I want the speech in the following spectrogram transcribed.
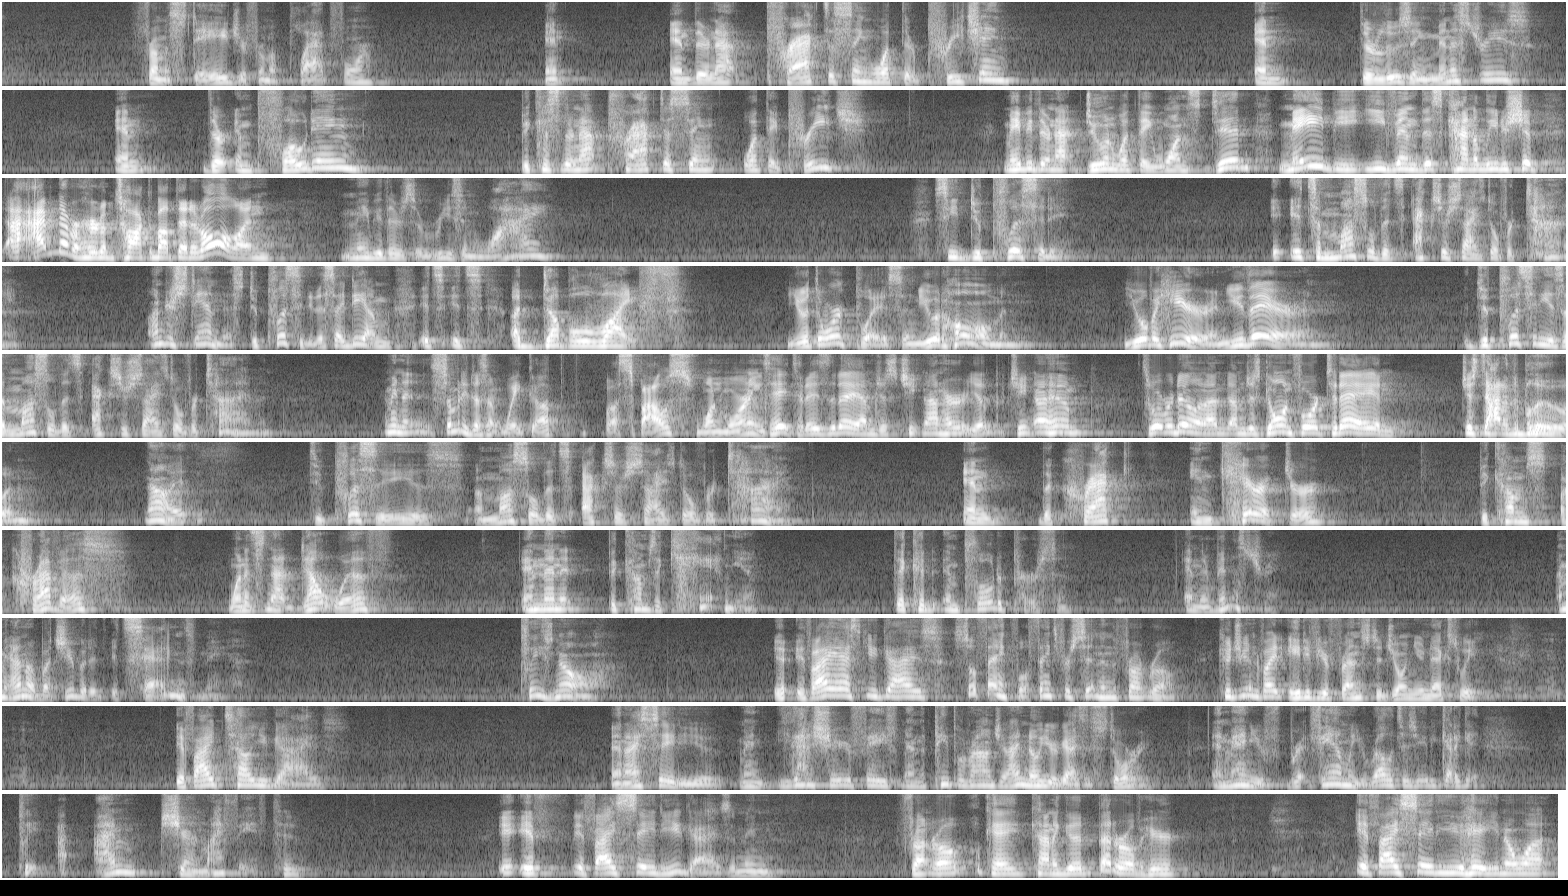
from a stage or from a platform. And, and they're not practicing what they're preaching and they're losing ministries and they're imploding because they're not practicing what they preach. Maybe they're not doing what they once did. Maybe even this kind of leadership, I've never heard them talk about that at all. And maybe there's a reason why. See, duplicity, it's a muscle that's exercised over time. Understand this duplicity, this idea, I'm, it's, it's a double life. You at the workplace, and you at home, and you over here, and you there. And duplicity is a muscle that's exercised over time. I mean, somebody doesn't wake up, a spouse, one morning and say, hey, today's the day, I'm just cheating on her. Yep, cheating on him. That's what we're doing. I'm, I'm just going for it today and just out of the blue. And no, it, duplicity is a muscle that's exercised over time. And the crack in character becomes a crevice when it's not dealt with, and then it becomes a canyon that could implode a person and their ministry. I mean, I don't know about you, but it, it saddens me. Please know, if I ask you guys, so thankful, thanks for sitting in the front row. Could you invite eight of your friends to join you next week? if I tell you guys, and I say to you, man, you got to share your faith, man. The people around you, I know your guys' story. And man, your family, your relatives, you got to get, please, I, am sharing my faith too. If, if I say to you guys, I mean, front row, okay, kind of good, better over here. If I say to you, hey, you know what?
